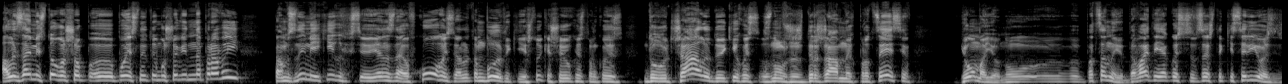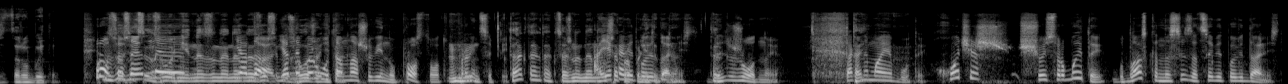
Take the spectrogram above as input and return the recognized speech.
Але замість того, щоб е, пояснити йому, що він не правий, там з ним якихось, я не знаю, в когось, але там були такі штуки, що якось там когось долучали до якихось знову ж державних процесів. Йо-моє, ну е, пацани, давайте якось все ж таки серйозніше це робити. Ну, зовсім цензурні, не, не, не, я, не да, зовсім я не беру там нашу війну, просто от в принципі. Так, так, так. Це ж не, не а лише яка про політику. відповідальність? Так. Та Жодної. Так Та- не має бути. Хочеш щось робити, будь ласка, неси за це відповідальність.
